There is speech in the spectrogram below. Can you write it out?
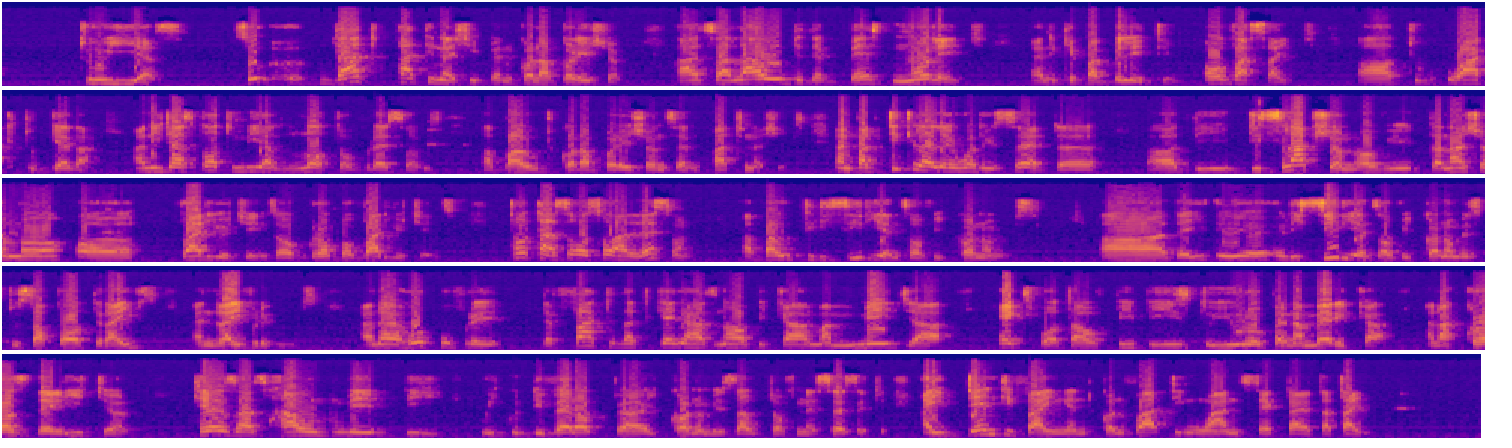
two years. So uh, that partnership and collaboration has allowed the best knowledge and capability, oversight uh, to work together. And it has taught me a lot of lessons about collaborations and partnerships. And particularly what you said, uh, uh, the disruption of international value chains or global value chains taught us also a lesson about the resilience of economies, uh, the uh, resilience of economies to support lives and livelihoods. And I hope, hopefully, the fact that Kenya has now become a major exporter of PPEs to Europe and America and across the region tells us how maybe we could develop uh, economies out of necessity, identifying and converting one sector at a time.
